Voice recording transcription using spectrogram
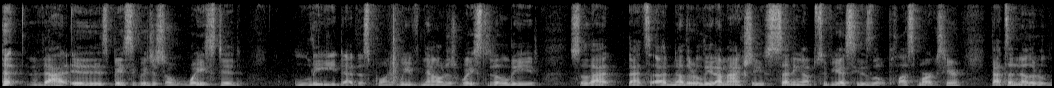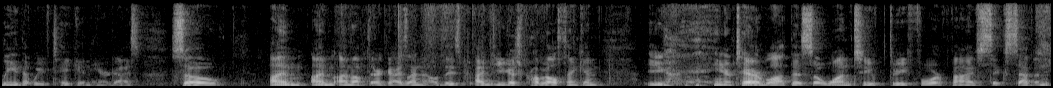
that that is basically just a wasted lead at this point. We've now just wasted a lead. So that that's another lead. I'm actually setting up. So if you guys see these little plus marks here, that's another lead that we've taken here, guys. So I'm I'm I'm up there, guys. I know these. I, you guys are probably all thinking you you're terrible at this. So one, two, three, four, five, six, seven,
